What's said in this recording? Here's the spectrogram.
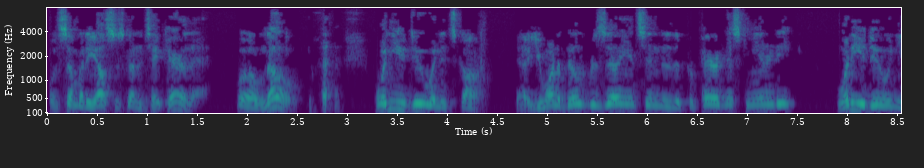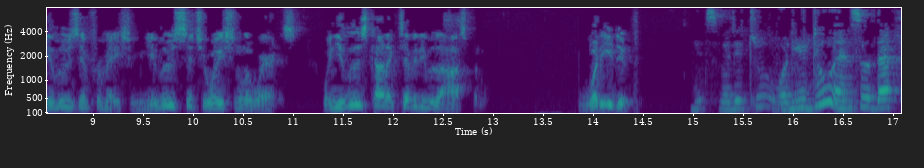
Well, somebody else is going to take care of that. Well, no. what do you do when it's gone? Uh, you want to build resilience into the preparedness community? What do you do when you lose information, when you lose situational awareness, when you lose connectivity with the hospital? What do you do? It's very true. What do you do? And so that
